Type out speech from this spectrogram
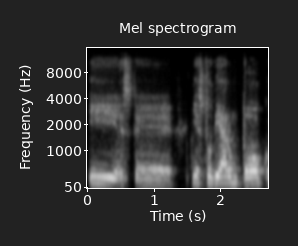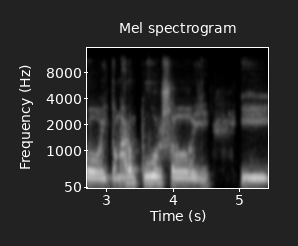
y, este, y estudiar un poco y tomar un curso y, y,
